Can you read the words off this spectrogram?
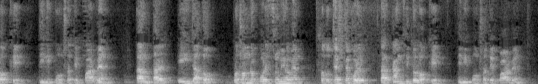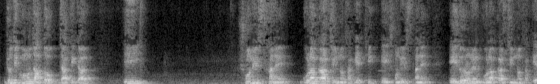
লক্ষ্যে তিনি পৌঁছাতে পারবেন। কারণ তার এই জাতক প্রচণ্ড পরিশ্রমী হবেন, শত চেষ্টা করে তার কাঙ্ক্ষিত লক্ষ্যে তিনি পৌঁছাতে পারবেন। যদি কোনো জাতক, জাতিকার এই শনির স্থানে গোলাকার চিহ্ন থাকে, ঠিক এই শনির স্থানে এই ধরনের গোলাকার চিহ্ন থাকে,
